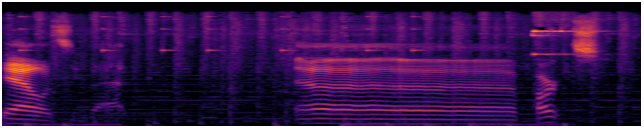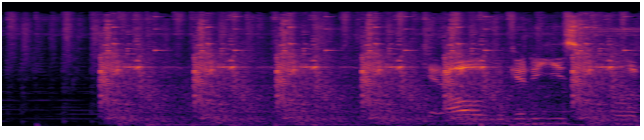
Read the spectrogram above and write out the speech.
Yeah, let's do that. Uh, parts. Get all the goodies full of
